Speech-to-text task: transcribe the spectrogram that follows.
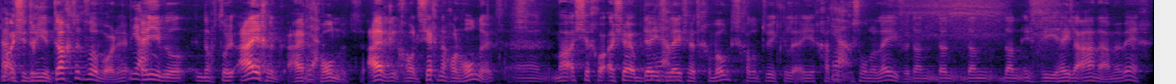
Maar als je 83 wil worden Ja. en je wil nog tot, eigenlijk, eigenlijk Ja. 100, eigenlijk gewoon, zeg nou gewoon 100. eh, maar als, je, als jij op deze Ja. leeftijd gewoontes gaat ontwikkelen en je gaat Ja. het gezonde leven, dan, dan, dan, dan is die hele aanname weg.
